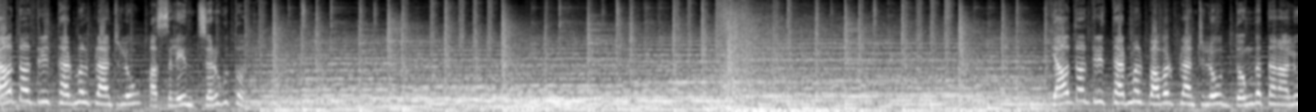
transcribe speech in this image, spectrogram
యాదాద్రి థర్మల్ ప్లాంట్లో అసలేం జరుగుతోంది? యాదాద్రి థర్మల్ పవర్ ప్లాంట్లో దొంగతనాలు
